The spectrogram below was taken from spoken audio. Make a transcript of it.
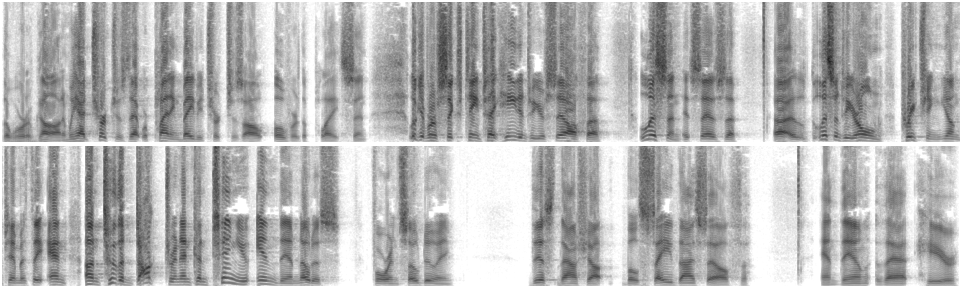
the Word of God. And we had churches that were planting baby churches all over the place. And look at verse 16. Take heed unto yourself. Uh, listen, it says, uh, listen to your own preaching, young Timothy, and unto the doctrine and continue in them. Notice, for in so doing, this thou shalt both save thyself and them that hear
